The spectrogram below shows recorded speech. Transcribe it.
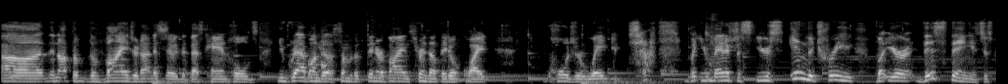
Uh, they're not the the vines are not necessarily the best handholds. You grab onto some of the thinner vines. Turns out they don't quite hold your weight. But you manage to you're in the tree. But you're this thing is just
